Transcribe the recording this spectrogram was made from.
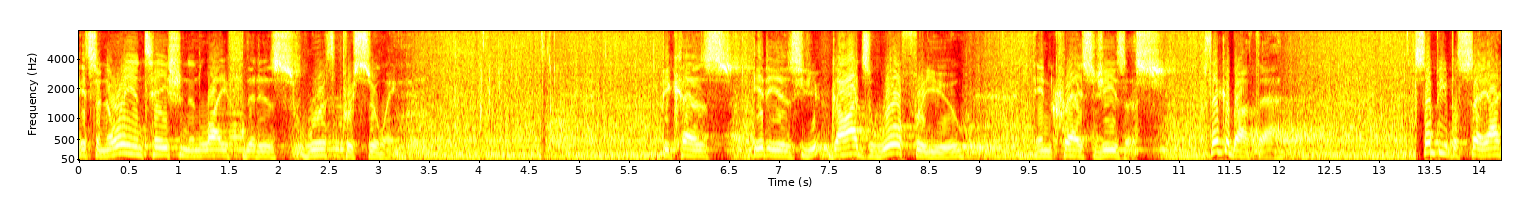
It's an orientation in life that is worth pursuing because it is God's will for you in Christ Jesus. Think about that. Some people say, I,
